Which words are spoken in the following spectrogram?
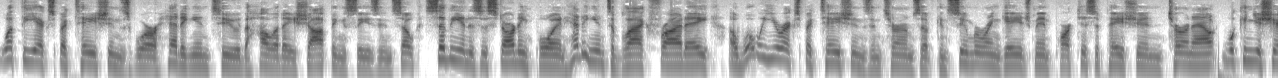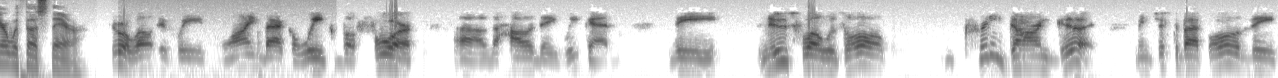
what the expectations were heading into the holiday shopping season. So Simeon, is a starting point, heading into Black Friday, uh, what were your expectations in terms of consumer engagement, participation, turnout? What can you share with us there? Sure. Well, if we wind back a week before uh, the holiday weekend, the news flow was all pretty darn good. I mean, just about all of the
